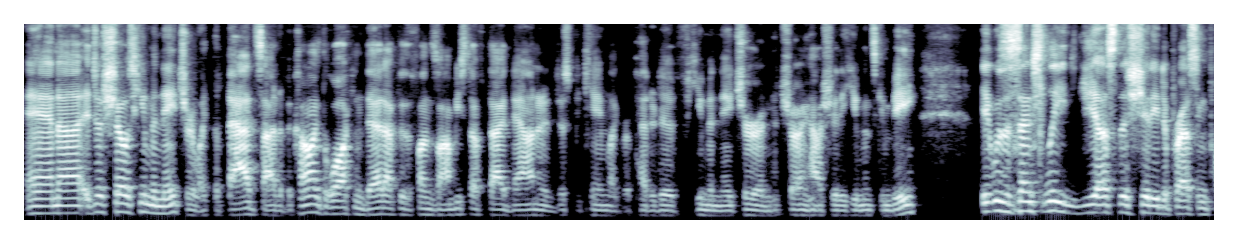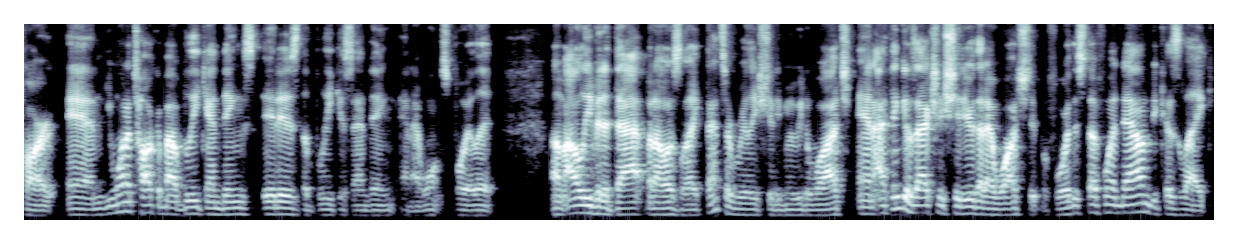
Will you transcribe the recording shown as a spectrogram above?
and uh, it just shows human nature, like the bad side of it, kind of like The Walking Dead after the fun zombie stuff died down and it just became like repetitive human nature and showing how shitty humans can be it was essentially just the shitty, depressing part. And you want to talk about bleak endings? It is the bleakest ending, and I won't spoil it. Um, I'll leave it at that. But I was like, that's a really shitty movie to watch. And I think it was actually shittier that I watched it before this stuff went down because, like,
